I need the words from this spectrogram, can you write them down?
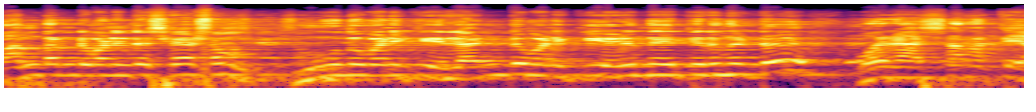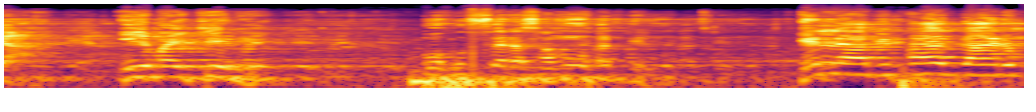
പന്ത്രണ്ട് മണിന്റെ ശേഷം മൂന്ന് മണിക്ക് രണ്ട് മണിക്ക് എഴുന്നേറ്റിരുന്നിട്ട് ഒരശറക്കയാണ് ഈ മൈക്കിൽ ബഹുസ്വര സമൂഹത്തിൽ എല്ലാ വിഭാഗക്കാരും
